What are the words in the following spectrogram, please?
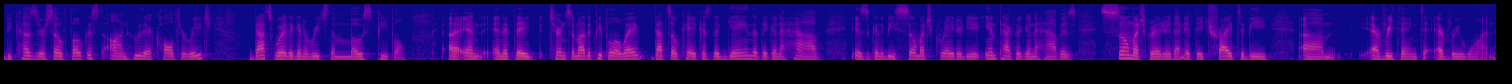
because they're so focused on who they're called to reach, that's where they're going to reach the most people. Uh, and and if they turn some other people away, that's okay because the gain that they're going to have is going to be so much greater. The impact they're going to have is so much greater than if they tried to be um, everything to everyone.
